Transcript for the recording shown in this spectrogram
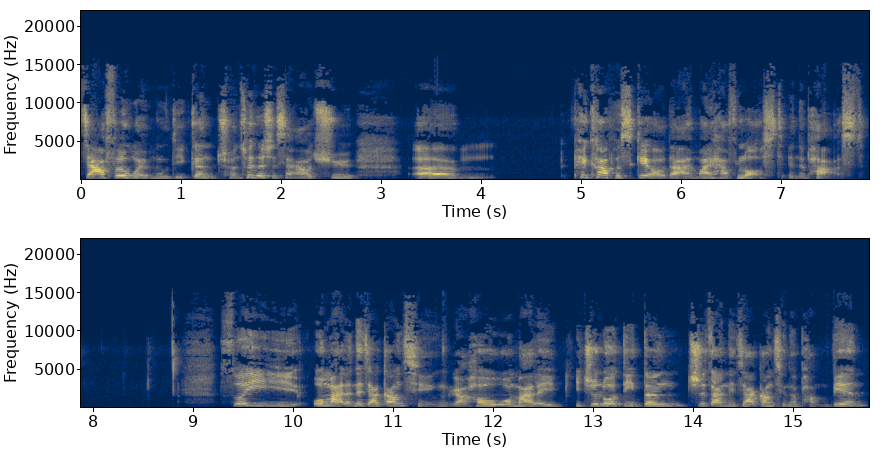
加分为目的，更纯粹的是想要去，嗯，pick up a skill that I might have lost in the past。所以我买了那架钢琴，然后我买了一一只落地灯支在那架钢琴的旁边，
